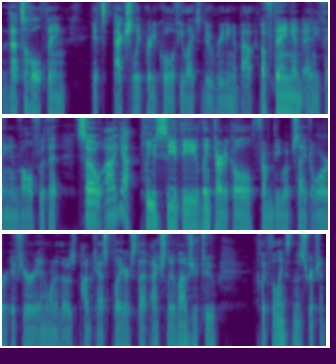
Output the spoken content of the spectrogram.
that's a whole thing. It's actually pretty cool if you like to do reading about a thing and anything involved with it. So, uh, yeah, please see the linked article from the website, or if you're in one of those podcast players that actually allows you to click the links in the description.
